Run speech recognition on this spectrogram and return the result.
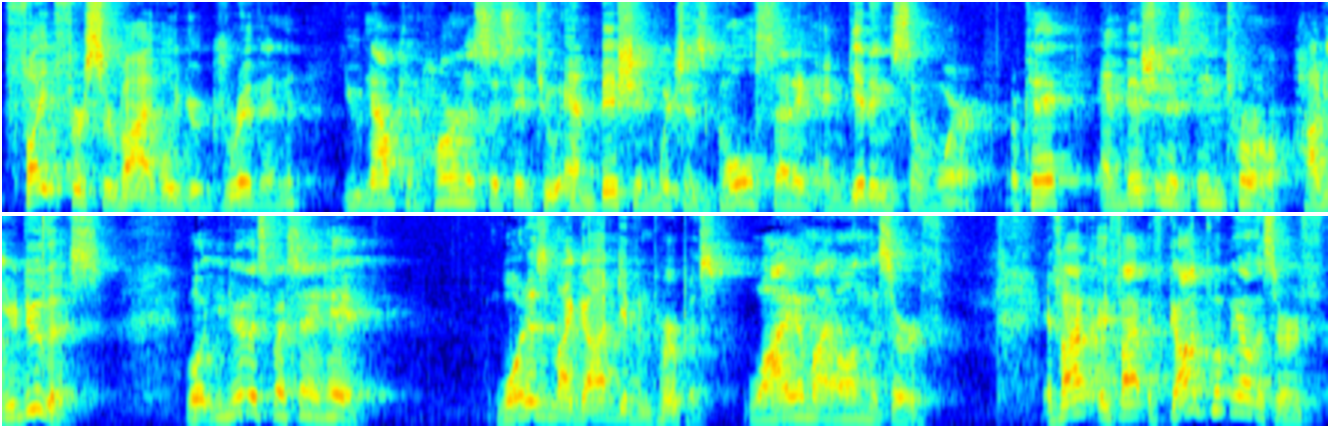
fight for survival, you're driven, you now can harness this into ambition, which is goal setting and getting somewhere. Okay? Ambition is internal. How do you do this? Well, you do this by saying, hey, what is my God given purpose? Why am I on this earth? If I if I if God put me on this earth,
